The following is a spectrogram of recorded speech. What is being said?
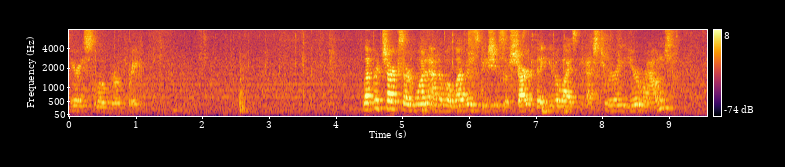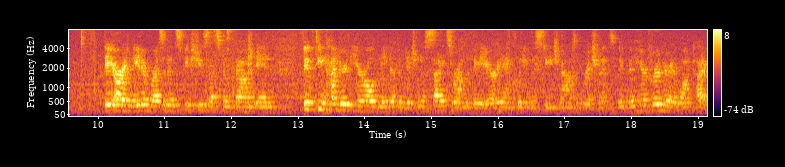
very slow growth rate. Leopard sharks are one out of 11 species of shark that utilize the estuary year-round. They are a native resident species that's been found in 1,500-year-old native indigenous sites around the Bay Area, including the Stege Mounds and Richmond. So they've been here for a very long time.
